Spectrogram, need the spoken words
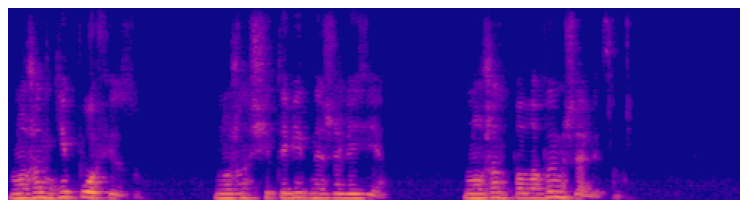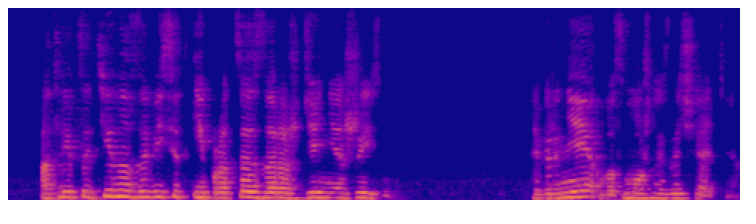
нужен гипофизу, нужен щитовидной железе, нужен половым железам. От лецитина зависит и процесс зарождения жизни, вернее, возможность зачатия.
